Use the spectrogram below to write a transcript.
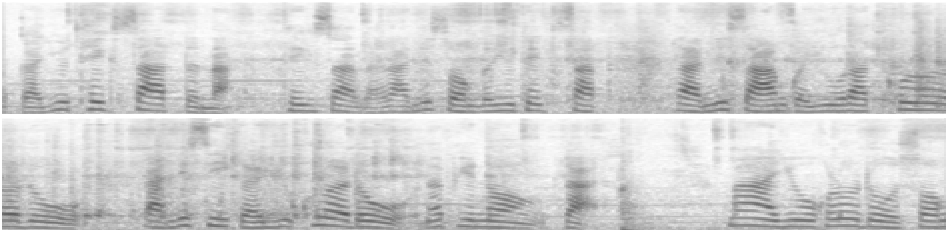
กก็อยู่เท็กซัสนั่นแหละเท็กซัสและร้านที่สองก็อยู่เท็กซัสร้านที่สามก็อยู่รัฐโคโลราโดร้านที่สี่ก็อยู่โคโลราโดนะพี่น้องก็มาอยู่โคโลราโดสอง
